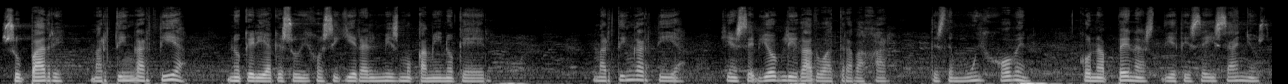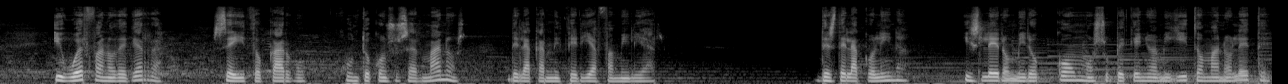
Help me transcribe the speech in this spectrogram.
Su padre, Martín García, no quería que su hijo siguiera el mismo camino que él. Martín García, quien se vio obligado a trabajar desde muy joven, con apenas 16 años, y huérfano de guerra, se hizo cargo, junto con sus hermanos, de la carnicería familiar. Desde la colina, Islero miró cómo su pequeño amiguito Manolete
